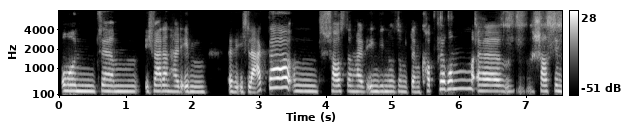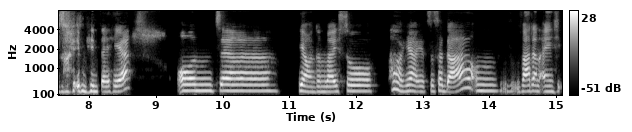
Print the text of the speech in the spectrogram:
Und ähm, ich war dann halt eben, ich lag da und schaust dann halt irgendwie nur so mit deinem Kopf herum, äh, schaust ihm so eben hinterher. Und äh, ja, und dann war ich so, oh ja, jetzt ist er da und war dann eigentlich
